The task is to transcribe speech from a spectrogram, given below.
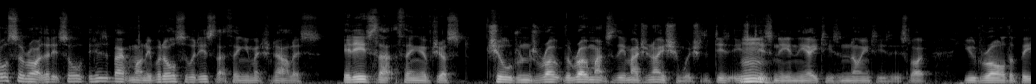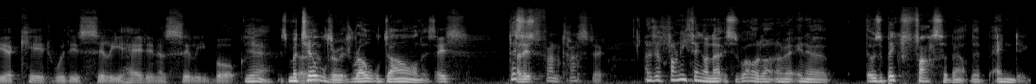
You're also right that it's all it is about money, but also it is that thing you mentioned, Alice. It is that thing of just children's ro- the romance of the imagination, which is, is Mm. Disney in the 80s and 90s. It's like you'd rather be a kid with his silly head in a silly book. Yeah, it's than- Matilda, it's Roald Dahl. It's, It's and it's fantastic. There's a funny thing I noticed as well. In a, there was a big fuss about the ending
